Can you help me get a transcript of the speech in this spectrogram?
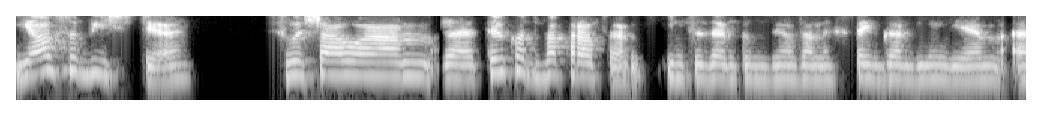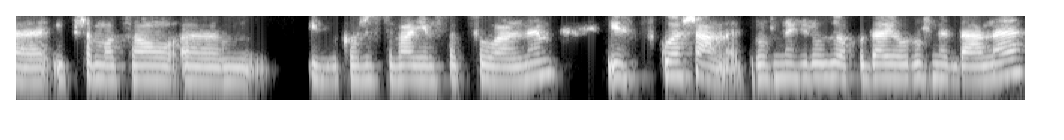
Ja osobiście słyszałam, że tylko 2% incydentów związanych z safeguardingiem i przemocą i wykorzystywaniem seksualnym jest zgłaszane. Różne źródła podają różne dane.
